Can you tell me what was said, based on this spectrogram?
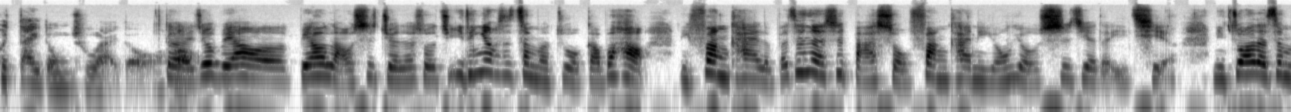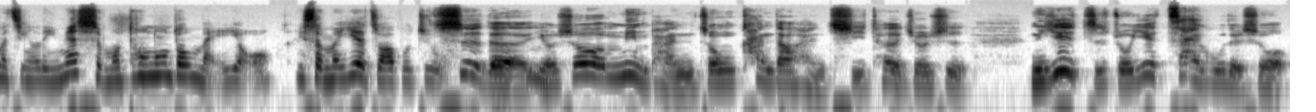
会带动出来的哦。对，就不要不要老是觉得说一定要是这么做，搞不好你放开了，不真的是把手放开，你拥有世界的一切。你抓的这么紧，里面什么通通都没有，你什么也抓不住。是的，有时候命盘中看到很奇特，就是你越执着越在乎的时候，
